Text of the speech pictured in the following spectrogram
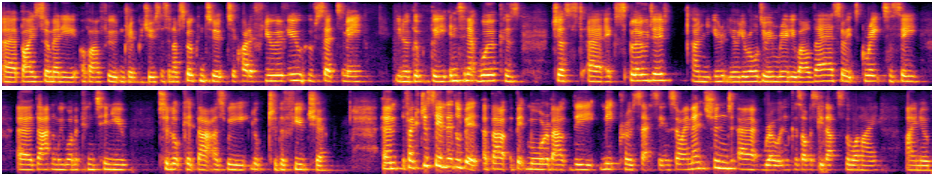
uh, by so many of our food and drink producers. And I've spoken to, to quite a few of you who've said to me, you know, the, the internet work has just uh, exploded and you, you, you're all doing really well there. So it's great to see uh, that and we want to continue to look at that as we look to the future. Um, if I could just say a little bit about a bit more about the meat processing. So I mentioned uh, Rowan because obviously that's the one I I know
